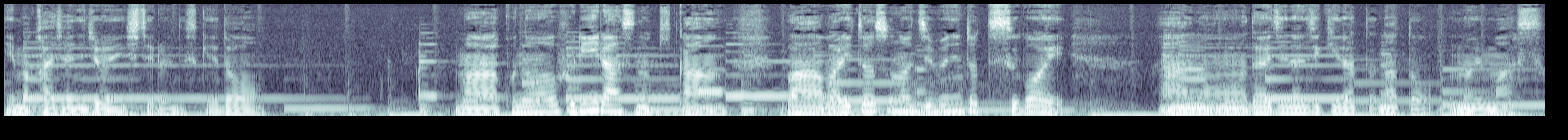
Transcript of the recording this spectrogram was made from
今会社にジョインしてるんですけどまあこのフリーランスの期間は割とその自分にとってすごいあの大事な時期だったなと思います。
